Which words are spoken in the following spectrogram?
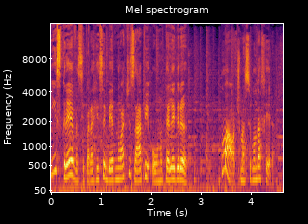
e inscreva-se para receber no WhatsApp ou no Telegram. Uma ótima segunda-feira!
